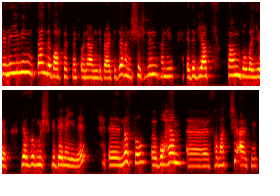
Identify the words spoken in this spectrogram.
deneyiminden de bahsetmek önemli belki de. Hani şehrin hani edebiyattan dolayı yazılmış bir deneyimi. E, nasıl bohem sanatçı erkek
